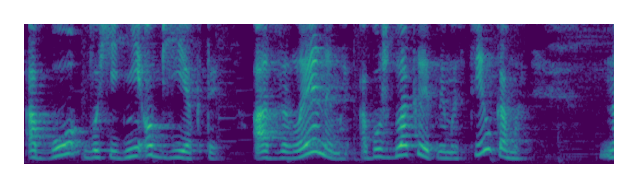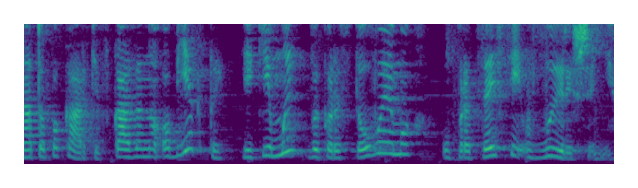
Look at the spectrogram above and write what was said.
або вихідні об'єкти, а зеленими або ж блакитними стрілками на топокарті вказано об'єкти, які ми використовуємо у процесі вирішення.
